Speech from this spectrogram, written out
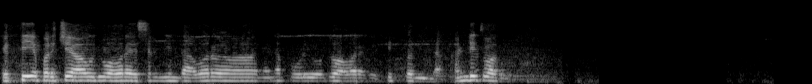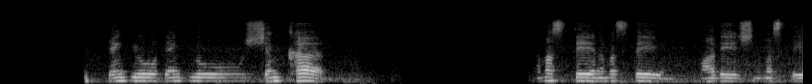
ವ್ಯಕ್ತಿಯ ಪರಿಚಯ ಆಗುವುದು, ಅವರ ಹೆಸರಿನಿಂದ ಅವರ ನೆನಪು ಉಳಿಯುವುದು, ಅವರ ವ್ಯಕ್ತಿತ್ವದಿಂದ. ಖಂಡಿತವಾಗ್ಲು. Thank you thank you Shankar. ನಮಸ್ತೆ ನಮಸ್ತೆ ಮಾದೇಶ್ ನಮಸ್ತೆ.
